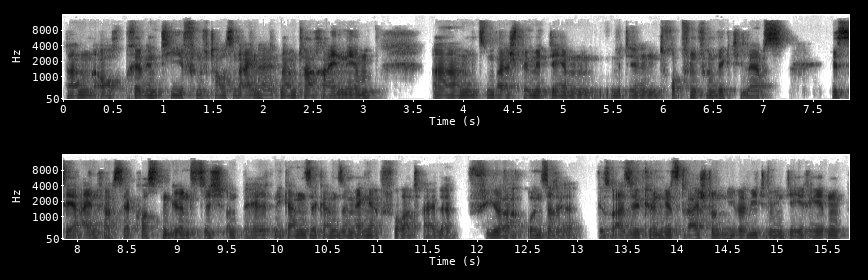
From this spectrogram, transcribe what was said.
dann auch präventiv 5000 Einheiten am Tag einnehmen. Ähm, zum Beispiel mit dem, mit den Tropfen von Victilabs ist sehr einfach, sehr kostengünstig und behält eine ganze, ganze Menge Vorteile für unsere Gesundheit. Also wir könnten jetzt drei Stunden über Vitamin D reden.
